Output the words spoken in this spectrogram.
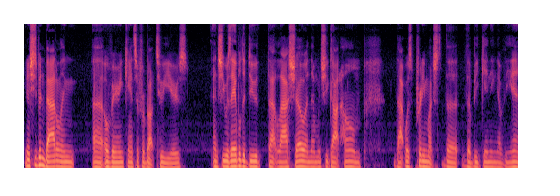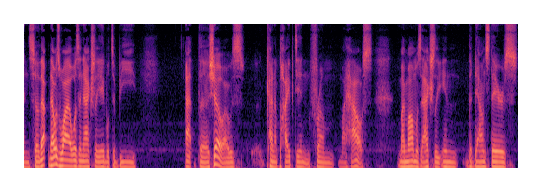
you know she's been battling uh, ovarian cancer for about two years and she was able to do that last show and then when she got home that was pretty much the the beginning of the end so that that was why i wasn't actually able to be at the show i was kind of piped in from my house my mom was actually in the downstairs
